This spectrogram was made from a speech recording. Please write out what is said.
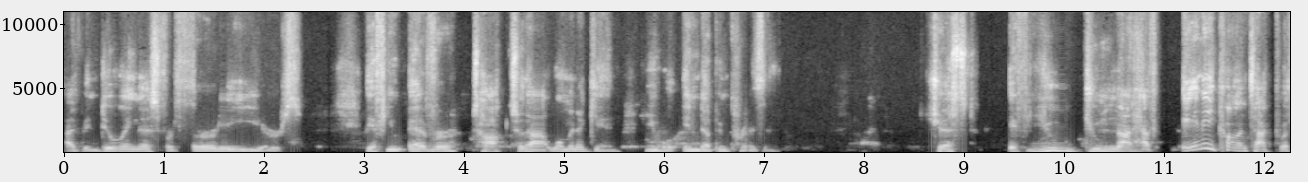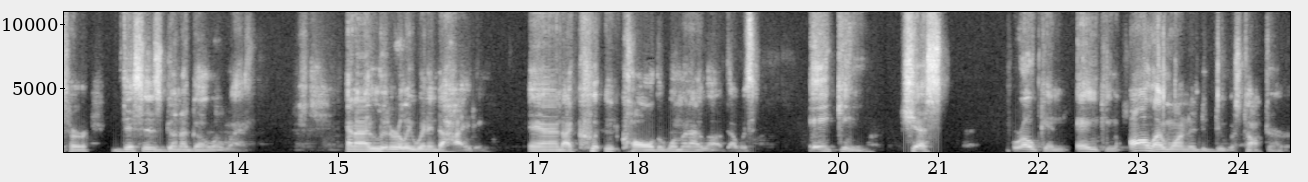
I've been doing this for 30 years. If you ever talk to that woman again, you will end up in prison. Just if you do not have any contact with her, this is going to go away. And I literally went into hiding and I couldn't call the woman I loved. I was aching, just broken, aching. All I wanted to do was talk to her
